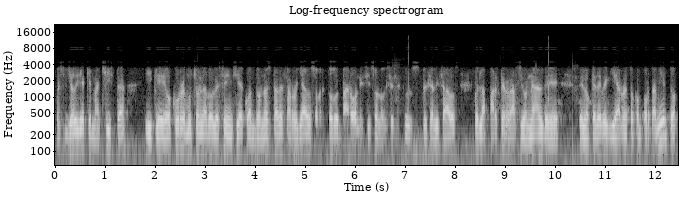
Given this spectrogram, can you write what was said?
pues yo diría que machista y que ocurre mucho en la adolescencia cuando no está desarrollado, sobre todo en varones, y eso lo dicen estudios especializados, pues la parte racional de, de lo que debe guiar nuestro comportamiento.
